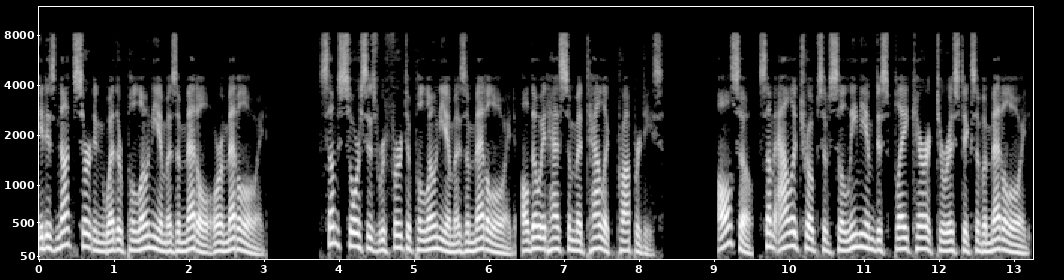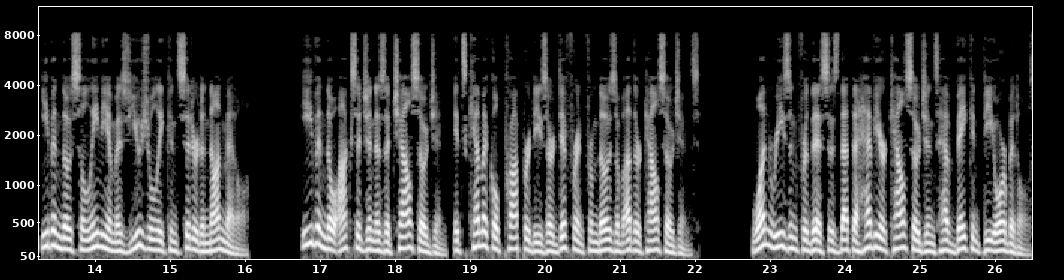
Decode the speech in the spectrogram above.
It is not certain whether polonium is a metal or a metalloid. Some sources refer to polonium as a metalloid, although it has some metallic properties. Also, some allotropes of selenium display characteristics of a metalloid, even though selenium is usually considered a nonmetal. Even though oxygen is a chalcogen, its chemical properties are different from those of other chalcogens. One reason for this is that the heavier chalcogens have vacant d orbitals.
